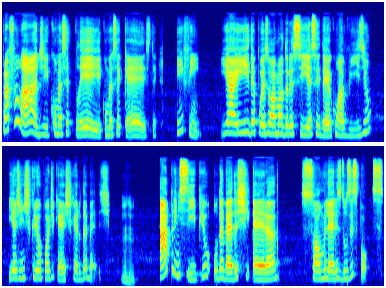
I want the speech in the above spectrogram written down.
pra falar de como é ser player, como é ser caster, enfim. E aí depois eu amadureci essa ideia com a Vision e a gente criou o podcast que era o The Baddest. Uhum. A princípio, o The Baddest era só mulheres dos esportes.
